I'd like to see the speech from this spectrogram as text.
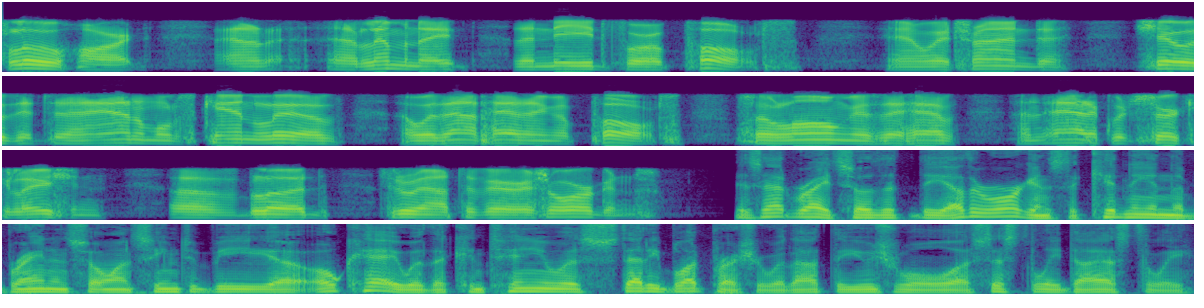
flow heart and eliminate the need for a pulse. And we're trying to show that animals can live without having a pulse so long as they have an adequate circulation of blood throughout the various organs. Is that right? So that the other organs, the kidney and the brain and so on, seem to be uh, okay with a continuous steady blood pressure without the usual uh, systole diastole?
